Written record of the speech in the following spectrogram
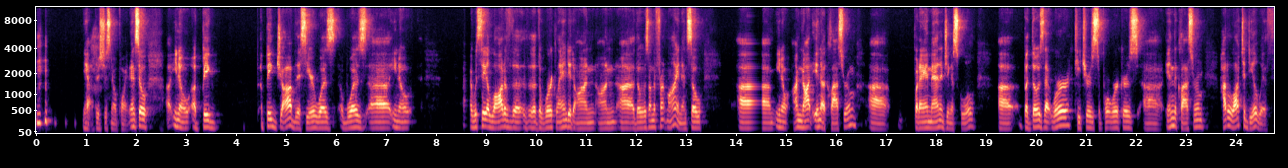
yeah, there's just no point. And so, uh, you know, a big a big job this year was was uh, you know I would say a lot of the the, the work landed on on uh, those on the front line, and so um, you know I'm not in a classroom, uh, but I am managing a school. Uh, but those that were teachers, support workers uh, in the classroom had a lot to deal with,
